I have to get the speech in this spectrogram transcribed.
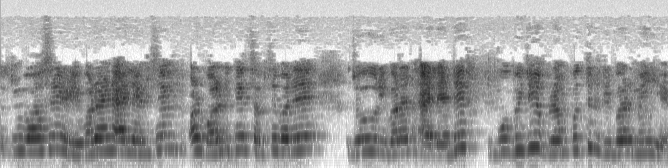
उसमें बहुत सारे रिवर एंड आइलैंड है और वर्ल्ड के सबसे बड़े जो रिवर एंड आइलैंड है, वो भी जो ब्रह्मपुत्र रिवर में ही है।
